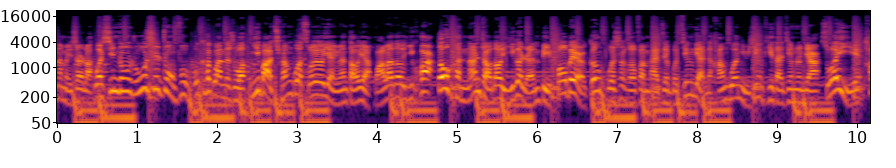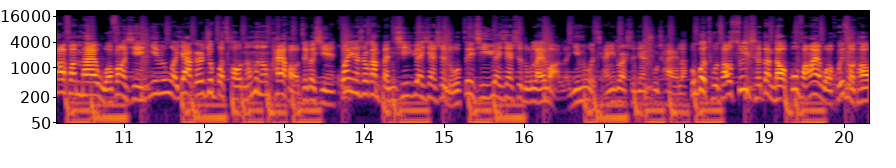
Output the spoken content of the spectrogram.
那没事了。我心中如释重负，不客观的说，你把全国所有演员、导演划拉到一块，都很难找到一个人比包贝尔更不适合翻拍这部经典的韩国女性题材青春片。所以他翻拍我放心，因为我压根就不操能不能拍好这个心。欢迎收看本期院线试读，这期院线试读来晚了，因为我前一段时间出差了。不过吐槽虽迟但到，不妨碍我回手掏。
